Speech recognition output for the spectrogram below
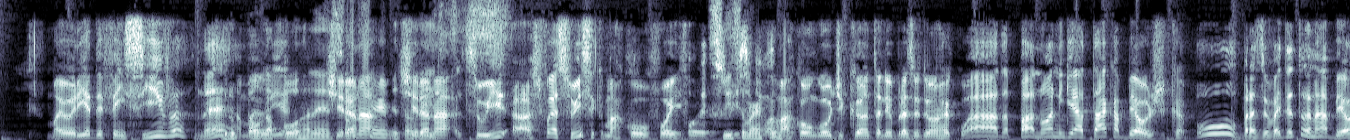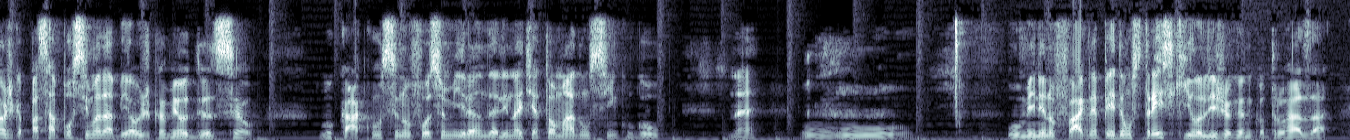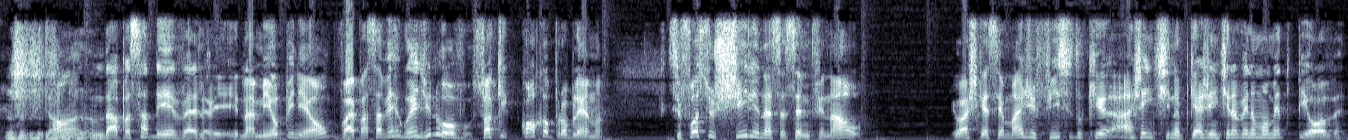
Maioria defensiva, né? Grupão maioria, da porra, né? Tirando, a, serve, tirando a Suíça, acho que foi a Suíça que marcou, foi? Foi. Suíça marcou. Marcou um gol de canto ali, o Brasil deu uma recuada, pá, não, ninguém ataca a Bélgica. Uh, o Brasil vai detonar a Bélgica, passar por cima da Bélgica, meu Deus do céu. Lukaku, se não fosse o Miranda ali, nós tinha tomado uns 5 gols, né? O, o, o menino Fagner perdeu uns 3 quilos ali jogando contra o Hazard. Então não dá pra saber, velho. E, na minha opinião, vai passar vergonha de novo. Só que qual que é o problema? Se fosse o Chile nessa semifinal, eu acho que ia ser mais difícil do que a Argentina, porque a Argentina vem num momento pior, velho.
